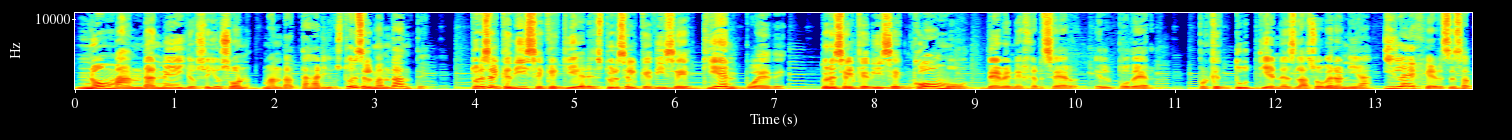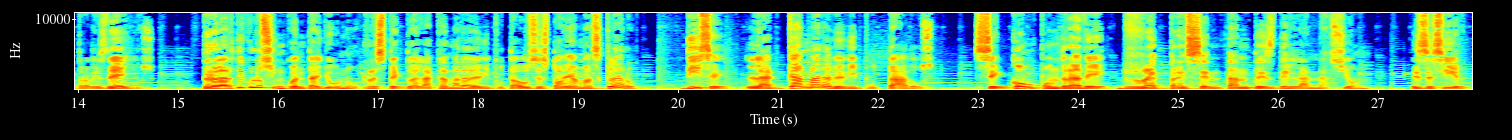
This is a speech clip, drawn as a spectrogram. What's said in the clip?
no mandan ellos, ellos son mandatarios, tú eres el mandante. Tú eres el que dice qué quieres, tú eres el que dice quién puede, tú eres el que dice cómo deben ejercer el poder, porque tú tienes la soberanía y la ejerces a través de ellos. Pero el artículo 51 respecto de la Cámara de Diputados es todavía más claro. Dice, la Cámara de Diputados se compondrá de representantes de la nación. Es decir,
